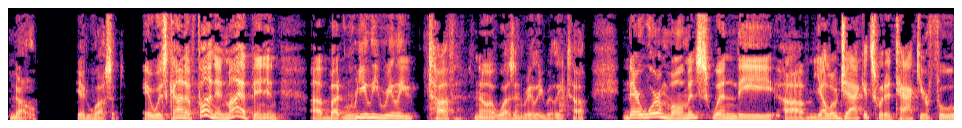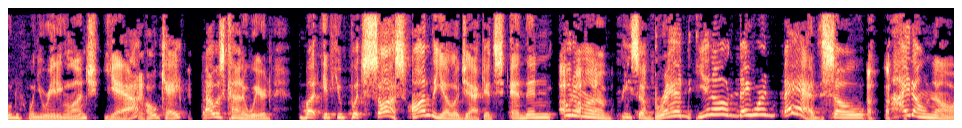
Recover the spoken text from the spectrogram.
No, it wasn't. It was kind of fun, in my opinion. Uh, but really, really tough. No, it wasn't really, really tough. There were moments when the um, yellow jackets would attack your food when you were eating lunch. Yeah, okay, that was kind of weird. But if you put sauce on the yellow jackets and then put them on a piece of bread, you know, they weren't bad. So I don't know.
